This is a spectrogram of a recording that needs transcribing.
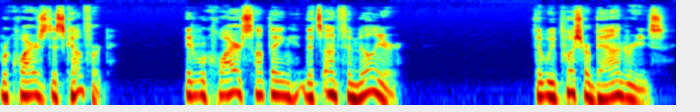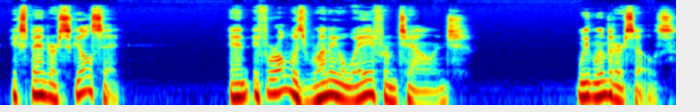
requires discomfort. It requires something that's unfamiliar, that we push our boundaries, expand our skill set. And if we're always running away from challenge, we limit ourselves.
